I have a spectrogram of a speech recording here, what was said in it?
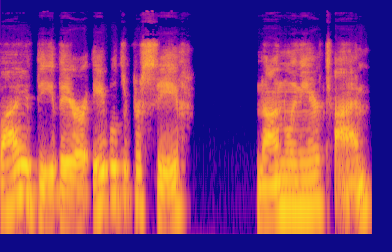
5D, they are able to perceive nonlinear time.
